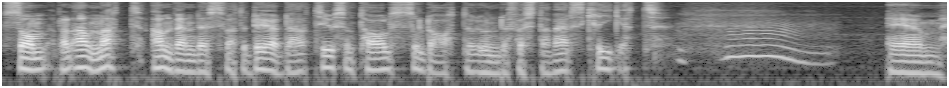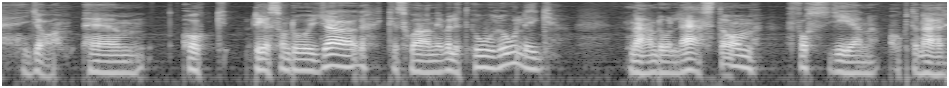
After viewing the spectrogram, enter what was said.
som bland annat användes för att döda tusentals soldater under första världskriget. Mm. Um, ja, um, och det som då gör Keswani väldigt orolig när han då läste om fosgen och den här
